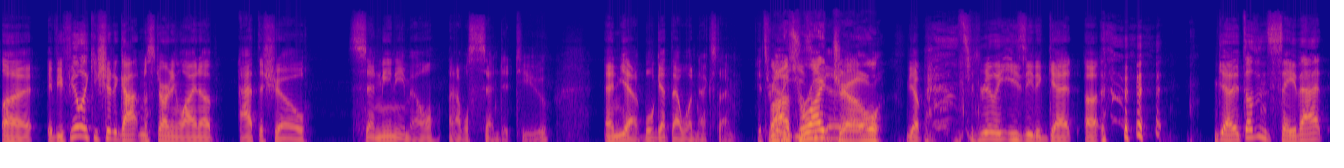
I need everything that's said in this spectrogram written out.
Uh, if you feel like you should have gotten a starting lineup at the show, send me an email and I will send it to you. And yeah, we'll get that one next time. It's really That's right, to- Joe. Yep, it's really easy to get. Uh, yeah, it doesn't say that.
